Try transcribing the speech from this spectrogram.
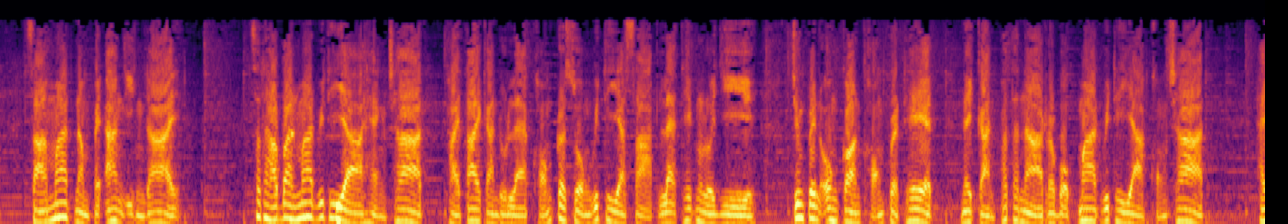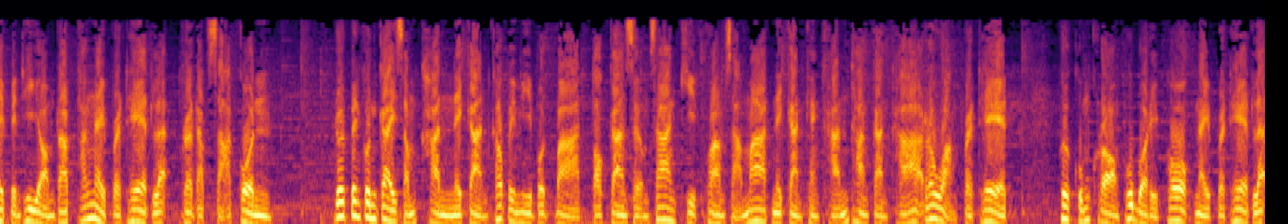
ำ สามารถนำไปอ้างอิงได้ สถาบันมาตรวิทยาแห่งชาติ ภายใต้การดูแลของกระทรวงวิทยาศาสตร์ และเทคโนโลยี จึงเป็นองค์กรของประเทศ ในการพัฒนาระบบมาตรวิทยาของชาติ ให้เป็นที่ยอมรับทั้งในประเทศและระดับสากล โดยเป็นนกลไกสำคัญในการเข้าไปมีบทบาทต่อการเสริมสร้างขีดความสามารถในการแข่งขันทางการค้าระหว่างประเทศ เพื่อคุ้มครองผู้บริโภคในประเทศและ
